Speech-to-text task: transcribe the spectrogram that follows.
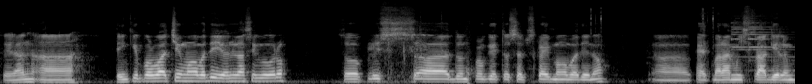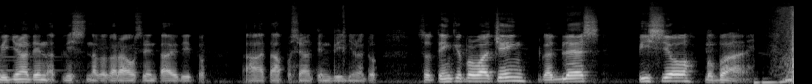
So, yan. ah thank you for watching mga badi. Yun lang siguro. So please uh, don't forget to subscribe mga buddy no. Uh, kahit maraming struggle ang video natin, at least nakakaraos rin tayo dito. Uh, tapos natin video na to. So thank you for watching. God bless. Peace yo. Bye-bye.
